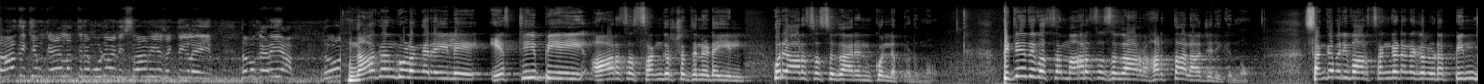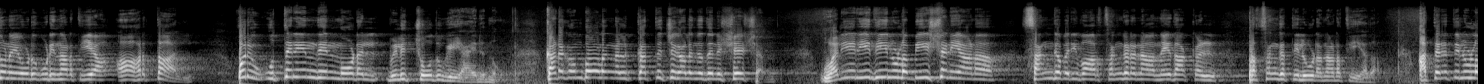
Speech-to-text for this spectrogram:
സാധിക്കും കേരളത്തിലെ മുഴുവൻ ഇസ്ലാമിക ശക്തികളെയും. നമുക്കറിയാം നാഗംകുളങ്ങരയിലെ S D P I R S S സംഘർഷത്തിനിടയിൽ ഒരു ആർ എസ് എസുകാരൻ കൊല്ലപ്പെടുന്നു. പിറ്റേ ദിവസം ആർ എസ് എസുകാർ ഹർത്താൽ ആചരിക്കുന്നു. സംഘപരിവാർ സംഘടനകളുടെ പിന്തുണയോടുകൂടി നടത്തിയ ആ ഹർത്താൽ ഒരു ഉത്തരേന്ത്യൻ മോഡൽ വിളിച്ചോതുകയായിരുന്നു. കടകമ്പോളങ്ങൾ കത്തിച്ചു കളഞ്ഞതിന് ശേഷം വലിയ രീതിയിലുള്ള ഭീഷണിയാണ് സംഘപരിവാർ സംഘടനാ നേതാക്കൾ പ്രസംഗത്തിലൂടെ നടത്തിയത്. അത്തരത്തിലുള്ള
